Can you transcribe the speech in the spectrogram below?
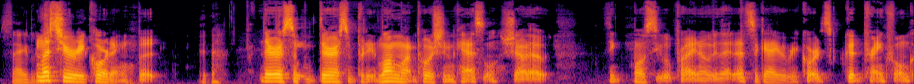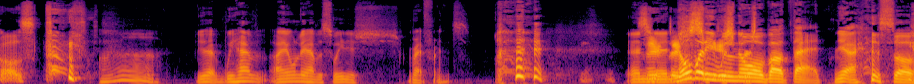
Exactly. unless you're recording. But there are some there are some pretty Longmont Potion Castle. Shout out. I think most people probably know who that. That's the guy who records good prank phone calls. Ah, yeah. We have. I only have a Swedish reference. and There- uh, nobody will know person. about that. Yeah. So.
